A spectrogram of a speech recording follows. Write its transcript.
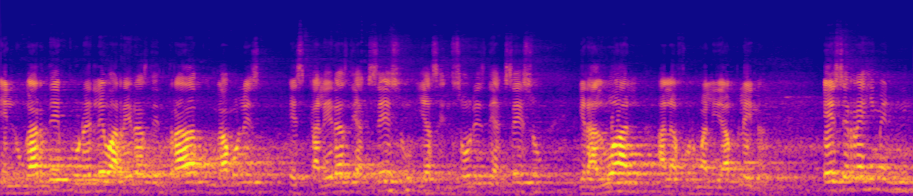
en lugar de ponerle barreras de entrada, pongámosles escaleras de acceso y ascensores de acceso gradual a la formalidad plena. Ese régimen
